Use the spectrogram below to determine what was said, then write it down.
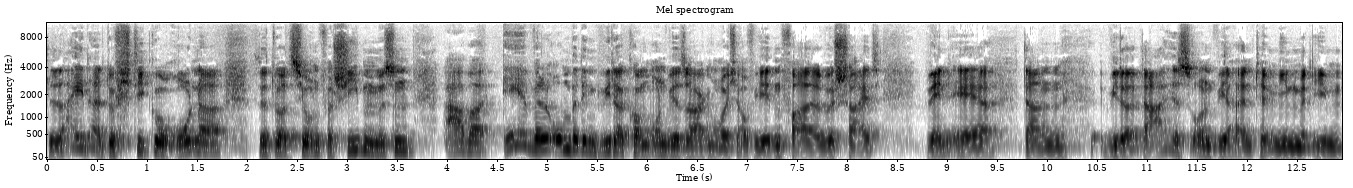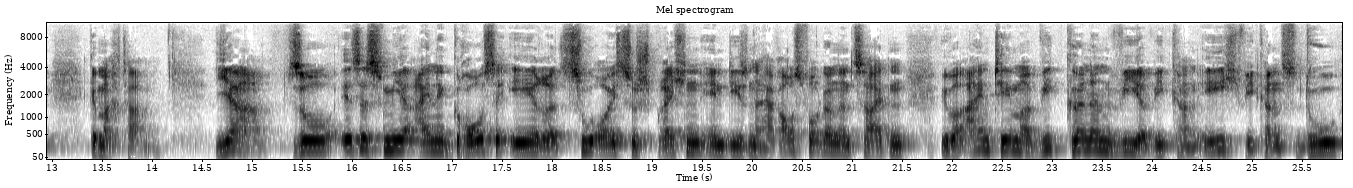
leider durch die Corona-Situation verschieben müssen. Aber er will unbedingt wiederkommen und wir sagen euch auf jeden Fall Bescheid, wenn er dann wieder da ist und wir einen Termin mit ihm gemacht haben. Ja, so ist es mir eine große Ehre, zu euch zu sprechen in diesen herausfordernden Zeiten über ein Thema, wie können wir, wie kann ich, wie kannst du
